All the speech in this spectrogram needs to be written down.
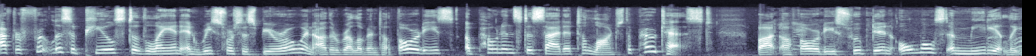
After fruitless appeals to the Land and Resources Bureau and other relevant authorities, opponents decided to launch the protest. But authorities swooped in almost immediately.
